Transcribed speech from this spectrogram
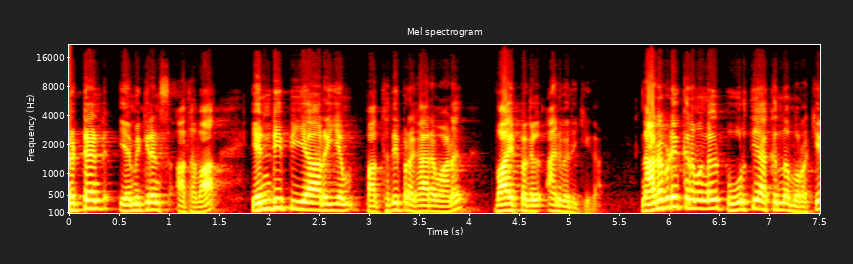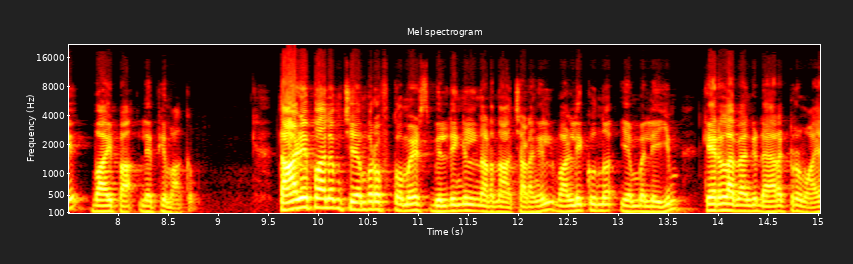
returned emigrants അഥവാ N D P R E M പദ്ധതി പ്രകാരമാണ് വായ്പകൾ അനുവദിക്കുക. നടപടിക്രമങ്ങൾ പൂർത്തിയാക്കുന്ന മുറയ്ക്ക് വായ്പ ലഭ്യമാക്കും. താഴെപ്പാലം ചേംബർ ഓഫ് കൊമേഴ്സ് ബിൽഡിംഗിൽ നടന്ന ചടങ്ങിൽ വള്ളിക്കുന്ന് എം എൽ എയും കേരള ബാങ്ക് ഡയറക്ടറുമായ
